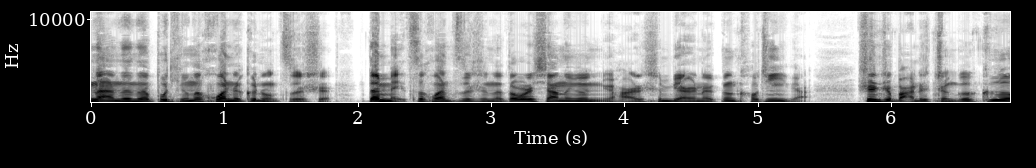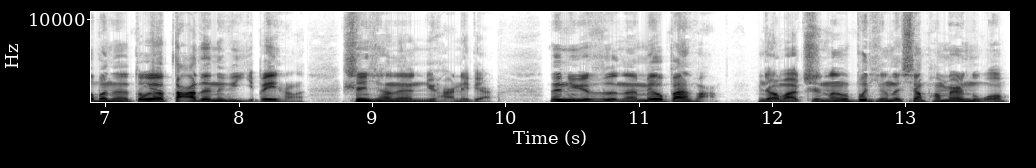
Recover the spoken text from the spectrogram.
男的呢，不停的换着各种姿势，但每次换姿势呢，都是向那个女孩的身边呢更靠近一点，甚至把这整个胳膊呢都要搭在那个椅背上了，伸向那女孩那边。那女子呢没有办法，你知道吧？只能不停的向旁边挪。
